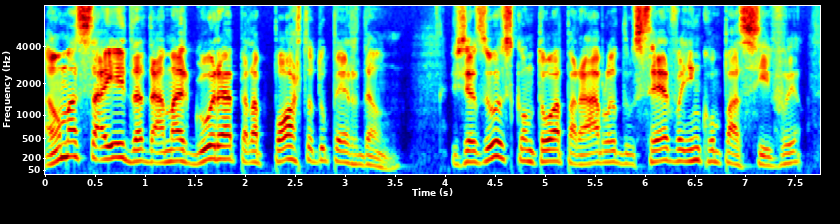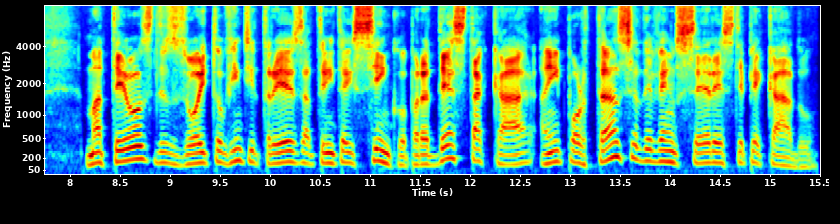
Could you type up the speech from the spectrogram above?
Há uma saída da amargura pela porta do perdão. Jesus contou a parábola do servo incompassível Mateus 18, 23 a 35, para destacar a importância de vencer este pecado.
